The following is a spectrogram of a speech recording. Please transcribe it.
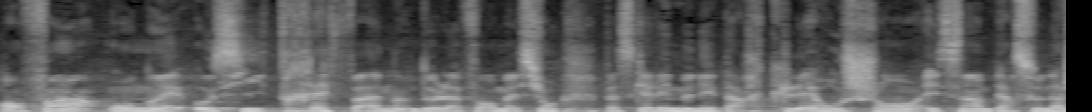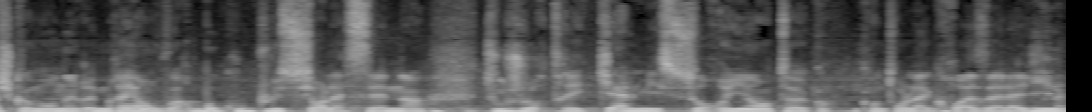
Enfin, on est aussi très fan de la formation parce qu'elle est menée par Claire au chant et c'est un personnage comme on aimerait en voir beaucoup plus sur la scène. hein. Toujours très calme et souriante quand on la croise à la ville.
